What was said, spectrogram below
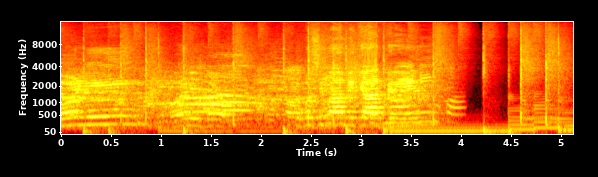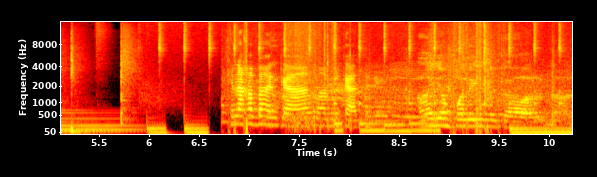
morning! Morning po! Ito po si Mami Catherine. Kinakabahan ka, Mami Catherine? Ay, yan pala yung nagkakaroon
